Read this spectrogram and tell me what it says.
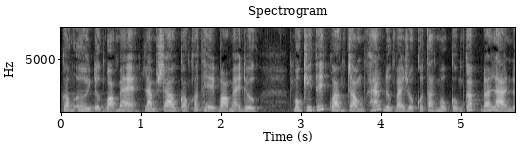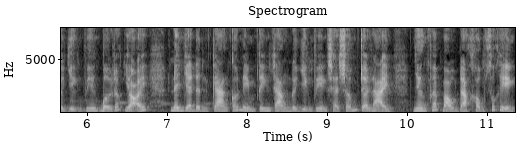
con ơi đừng bỏ mẹ, làm sao con có thể bỏ mẹ được. Một chi tiết quan trọng khác được mẹ ruột của Tanmo cung cấp đó là nữ diễn viên bơi rất giỏi, nên gia đình càng có niềm tin rằng nữ diễn viên sẽ sớm trở lại, nhưng phép màu đã không xuất hiện.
